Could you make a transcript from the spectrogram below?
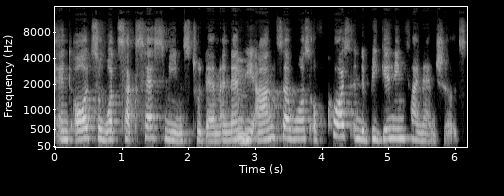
and also what success means to them. And then mm. the answer was, of course, in the beginning, financials.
